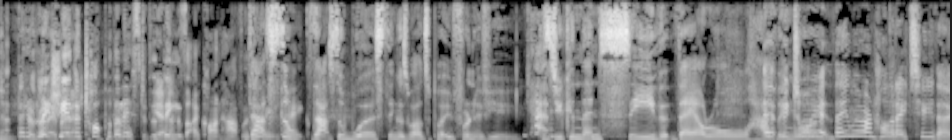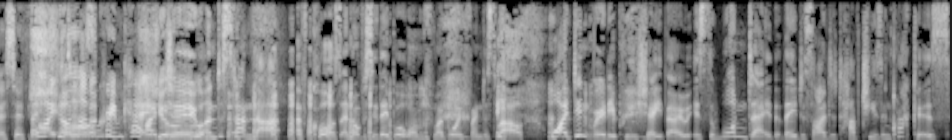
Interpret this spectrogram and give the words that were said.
um, bit of a literally at the top of the list of the Yeah. things that I can't have. With That's the cakes. that's the worst thing as well to put in front of you because you can then see that they are all Uh, having Victoria, one. they were on holiday too, though. So if they I- want to I- have a cream cake, I do understand that, of course, and obviously they bought one for my boyfriend as well. What I didn't really appreciate though is the one day that they decided to have cheese and crackers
